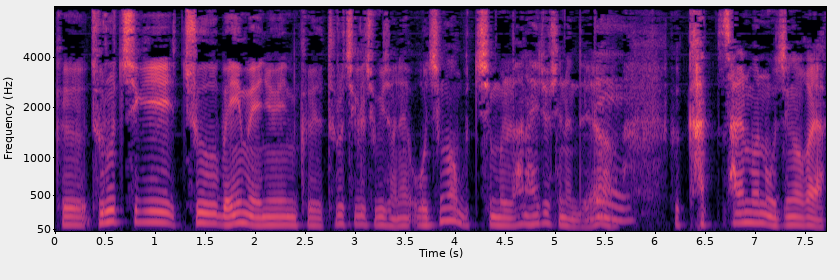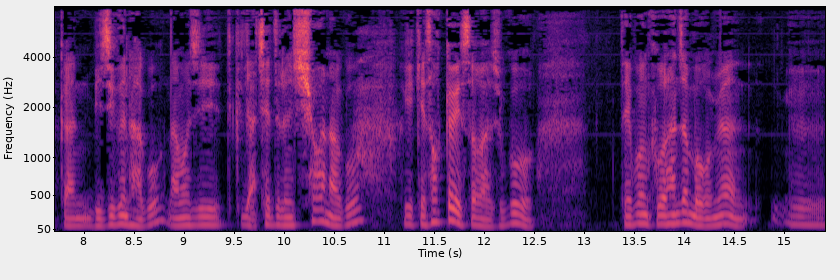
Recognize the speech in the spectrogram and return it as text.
그 두루치기 주 메인 메뉴인 그 두루치기를 주기 전에 오징어 무침을 하나 해주시는데요. 네. 그갓 삶은 오징어가 약간 미지근하고 나머지 그 야채들은 시원하고 그게 이렇게 섞여 있어가지고 대부분 그걸 한 잔 먹으면 그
